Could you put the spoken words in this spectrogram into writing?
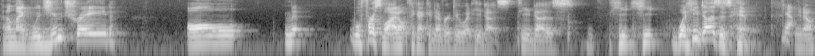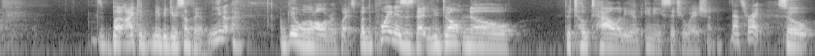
and I'm like, would you trade all? Well, first of all, I don't think I could ever do what he does. He does. He he. What he does is him. Yeah. You know. But I could maybe do something. You know, I'm getting all over the place. But the point is, is that you don't know the totality of any situation. that's right So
